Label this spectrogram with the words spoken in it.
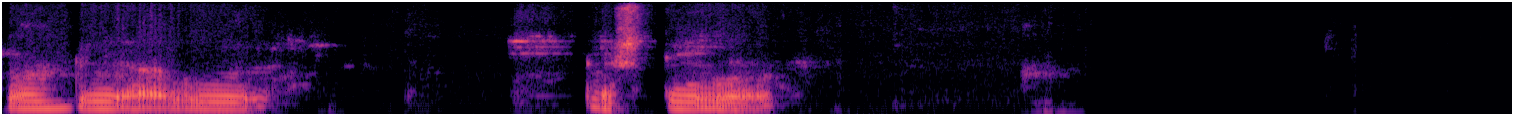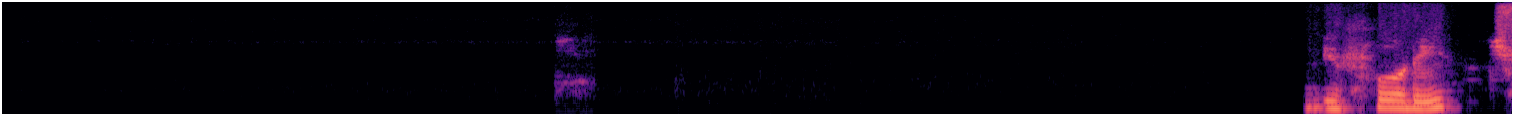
should be testing before each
